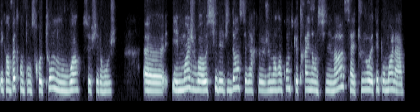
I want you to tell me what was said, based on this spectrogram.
et qu'en fait, quand on se retourne, on voit ce fil rouge. Euh, et moi, je vois aussi l'évidence, c'est-à-dire que je me rends compte que travailler dans le cinéma, ça a toujours été pour moi la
